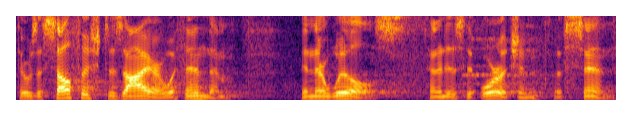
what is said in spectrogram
There was a selfish desire within them in their wills, and it is the origin of sin.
